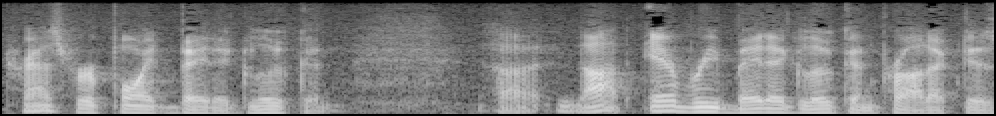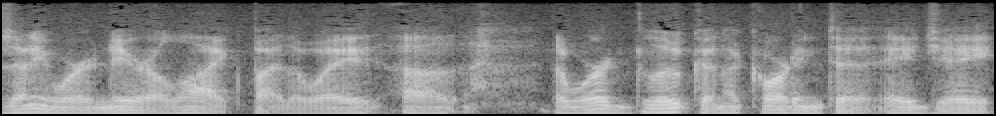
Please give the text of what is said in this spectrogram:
transfer point beta glucan. Uh, not every beta glucan product is anywhere near alike, by the way. Uh, the word glucan, according to A.J.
